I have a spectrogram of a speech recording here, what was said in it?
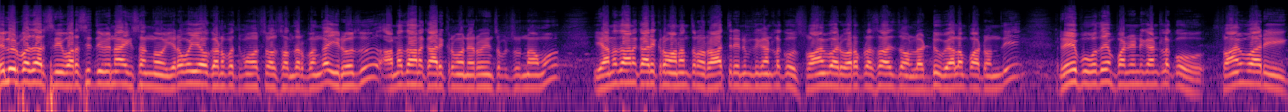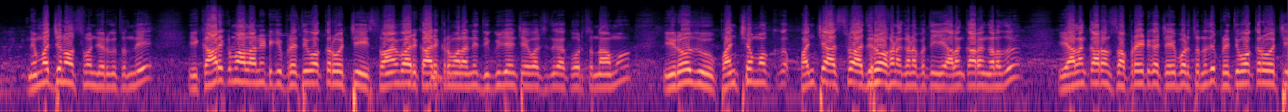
ఏలూరు బజార్ శ్రీ వరసిద్ధి వినాయక సంఘం ఇరవయో గణపతి మహోత్సవాల సందర్భంగా ఈరోజు అన్నదాన కార్యక్రమం నిర్వహించుతున్నాము ఈ అన్నదాన కార్యక్రమం అనంతరం రాత్రి ఎనిమిది గంటలకు స్వామివారి వరప్రసాదం లడ్డు వేలంపాట ఉంది. రేపు ఉదయం పన్నెండు గంటలకు స్వామివారి నిమజ్జనోత్సవం జరుగుతుంది. ఈ కార్యక్రమాలన్నిటికీ ప్రతి ఒక్కరు వచ్చి స్వామివారి కార్యక్రమాలన్నీ దిగ్విజయం చేయవలసిందిగా కోరుతున్నాము ఈరోజు పంచముఖ పంచ అశ్వ అధిరోహణ గణపతి అలంకారం కలదు. ఈ అలంకారం సపరేట్గా చేయబడుతున్నది ప్రతి ఒక్కరు వచ్చి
